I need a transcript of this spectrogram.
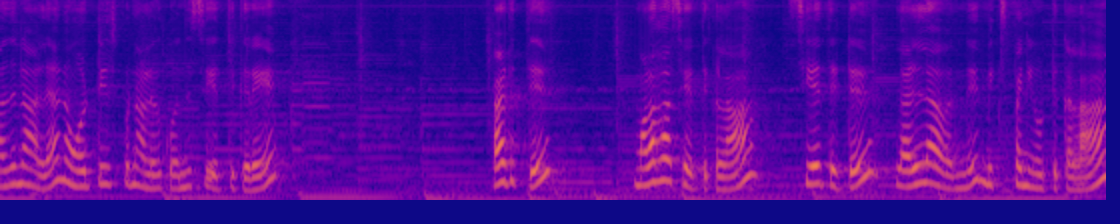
அதனால நான் ஒரு டீஸ்பூன் அளவுக்கு வந்து சேர்த்துக்கிறேன். அடுத்து மிளகா சேர்த்துக்கலாம். சேர்த்துட்டு நல்லா வந்து மிக்ஸ் பண்ணி விட்டுக்கலாம்.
